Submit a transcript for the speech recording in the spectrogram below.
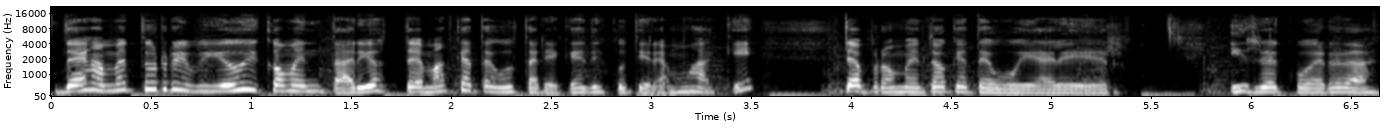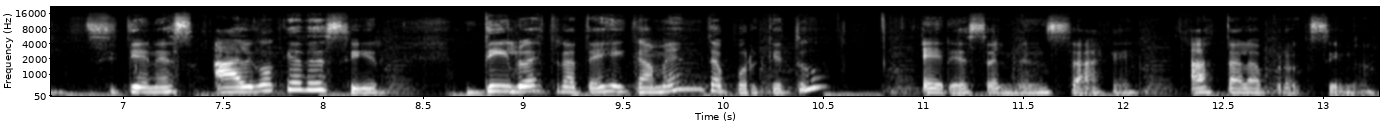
Déjame tu review y comentarios, temas que te gustaría que discutiéramos aquí. Te prometo que te voy a leer. Y recuerda, si tienes algo que decir, dilo estratégicamente porque tú eres el mensaje. Hasta la próxima.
